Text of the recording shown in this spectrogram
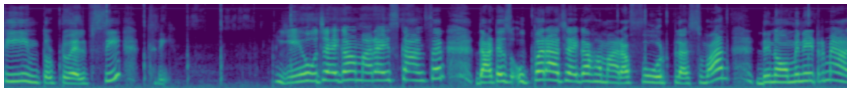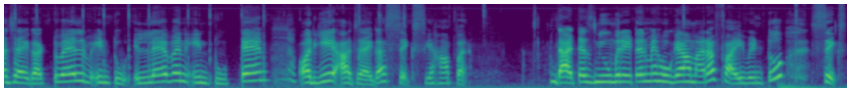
तीन तो ट्वेल्व सी थ्री ये हो जाएगा हमारा इसका आंसर दैट इज़ ऊपर आ जाएगा हमारा फोर प्लस वन डिनोमिनेटर में आ जाएगा twelve into eleven into ten और ये आ जाएगा सिक्स यहाँ पर. दैट इज़ न्यूमरेटर में हो गया हमारा फाइव इंटू सिक्स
